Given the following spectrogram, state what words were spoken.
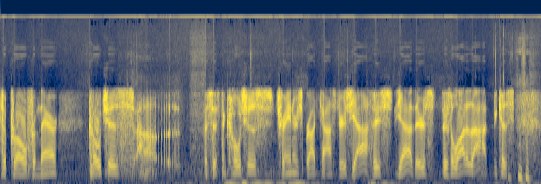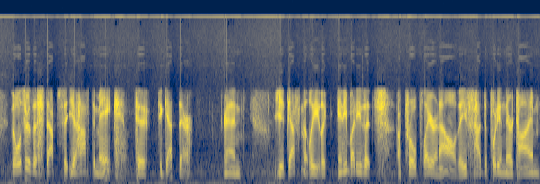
to pro from there. Coaches, uh, assistant coaches, trainers, broadcasters. Yeah, there's yeah, there's there's a lot of that because those are the steps that you have to make to to get there, and you definitely like anybody that's a pro player now. They've had to put in their time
